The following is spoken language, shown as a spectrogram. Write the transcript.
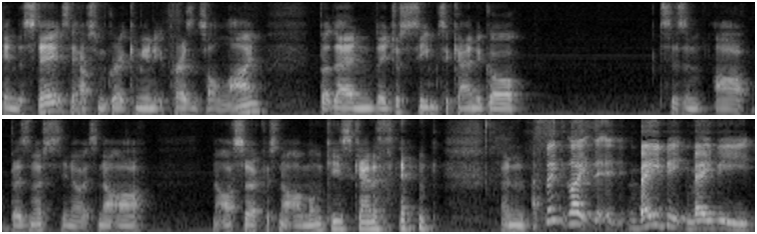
in the States. They have some great community presence online, but then they just seem to kind of go, "This isn't our business." You know, it's not our, not our circus, not our monkeys, kind of thing. And I think like maybe maybe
